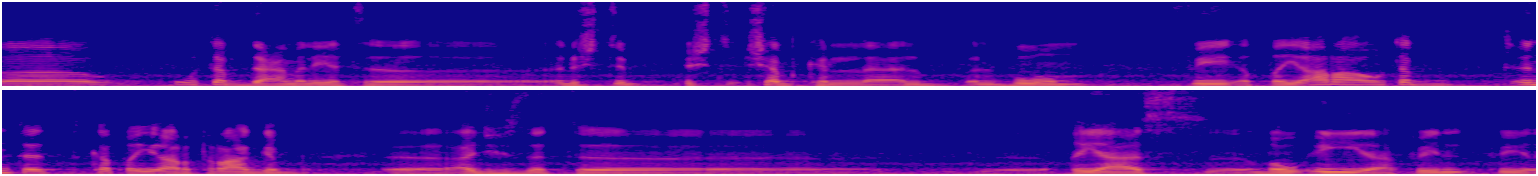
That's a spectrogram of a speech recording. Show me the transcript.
آه، وتبدأ عملية شبك ال- ال- البوم في الطيارة وتب أنت كطيار تراقب أجهزة قياس ضوئية في في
